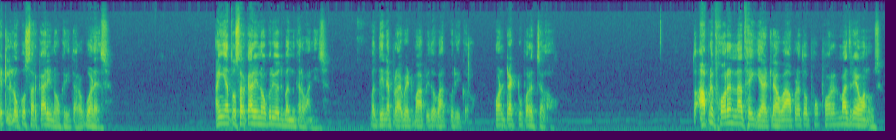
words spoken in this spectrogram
એટલે લોકો સરકારી નોકરી તરફ વળે છે. અહીંયા તો સરકારી નોકરીઓ જ બંધ કરવાની છે. બધીને પ્રાઇવેટમાં આપી દો, વાત પૂરી કરો. કોન્ટ્રાક્ટ ઉપર જ ચલાવો. તો આપણે ફોરેન ના થઈ ગયા એટલે હવે આપણે તો ફોરેનમાં જ રહેવાનું છે.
